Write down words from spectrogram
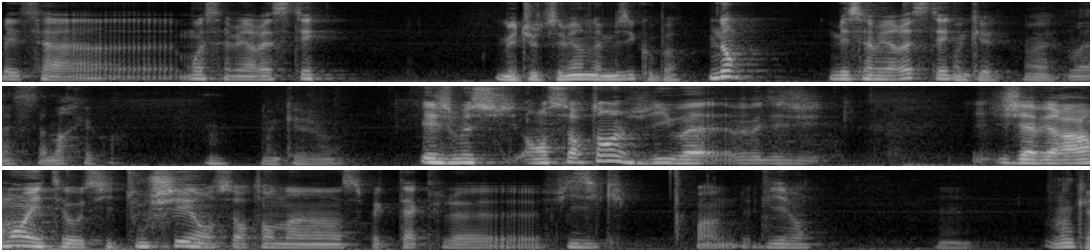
Mais ça. Moi, ça m'est resté. Mais tu te souviens de la musique ou pas? Non, mais ça m'est resté. Ok, ouais, Ouais, ça marquait quoi. ok, je vois. Et je me suis, en sortant, je dis, ouais, euh, j'ai- j'avais rarement été aussi touché en sortant d'un spectacle euh, physique, enfin vivant. Ok.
